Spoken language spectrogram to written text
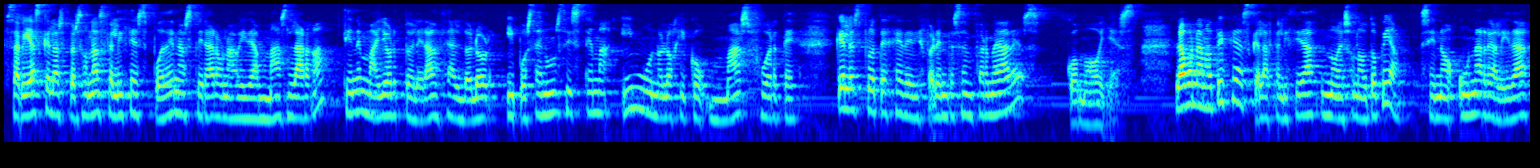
¿Sabías que las personas felices pueden aspirar a una vida más larga, tienen mayor tolerancia al dolor y poseen un sistema inmunológico más fuerte que les protege de diferentes enfermedades? como oyes. La buena noticia es que la felicidad no es una utopía, sino una realidad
